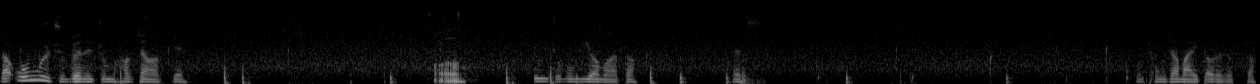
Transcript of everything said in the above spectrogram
나 우물 주변에 좀 확장할게. 어. 여기 조금 위험하다. 됐어. 종자 많이 떨어졌다.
